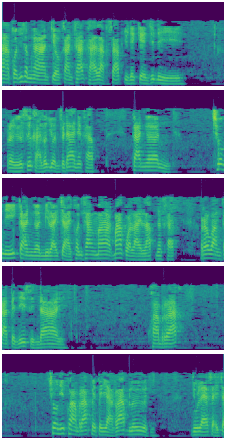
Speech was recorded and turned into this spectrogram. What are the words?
หากคนที่ทำงานเกี่ยวกับการค้าขายหลักทรัพย์อยู่ในเกณฑ์ที่ดี หรือซื้อขายรถยนต์ก็ได้นะครับ การเงินช่วงนี้การเงินมีรายจ่ายค่อนข้างมากมากกว่ารายรับนะครับ ระวังการเป็นหนี้สินได้ ความรัก ช่วงนี้ความรักเป็นไปอย่างราบรื่น ดูแลใส่ใจ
